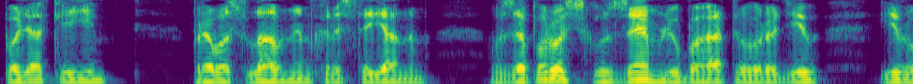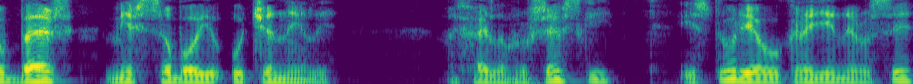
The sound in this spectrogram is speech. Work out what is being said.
поляки їм, православним християнам, в запорозьку землю багато городів і рубеж між собою учинили. Михайло Грушевський Історія України Руси,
